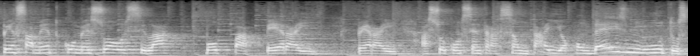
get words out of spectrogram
Pensamento começou a oscilar. Opa, peraí. Peraí, a sua concentração tá aí, ó, com 10 minutos,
